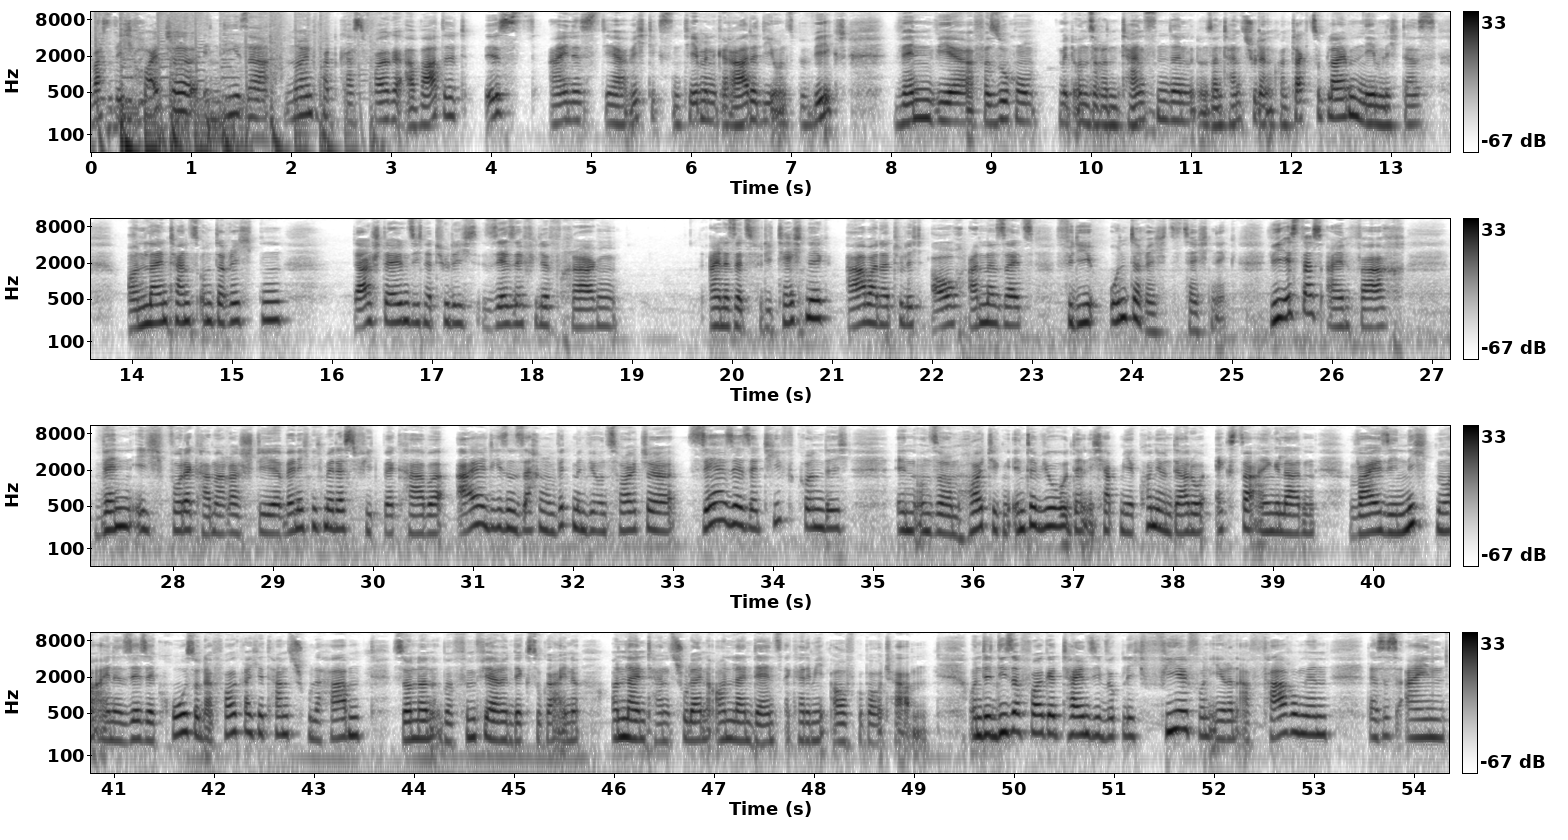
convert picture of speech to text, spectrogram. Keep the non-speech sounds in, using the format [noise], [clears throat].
Was dich heute in dieser neuen Podcast-Folge erwartet, ist eines der wichtigsten Themen, gerade die uns bewegt, wenn wir versuchen, mit unseren Tanzenden, mit unseren Tanzschülern in Kontakt zu bleiben, nämlich das Online-Tanzunterrichten. Da stellen sich natürlich sehr, sehr viele Fragen, einerseits für die Technik, aber natürlich auch andererseits für die Unterrichtstechnik. Wie ist das einfach? Wenn ich vor der Kamera stehe, wenn ich nicht mehr das Feedback habe. All diesen Sachen widmen wir uns heute sehr, sehr, sehr tiefgründig in unserem heutigen Interview, denn ich habe mir Conny und Dado extra eingeladen, weil sie nicht nur eine sehr, sehr große und erfolgreiche Tanzschule haben, sondern über fünf Jahre hinweg sogar eine Online-Tanzschule, eine Online-Dance Academy aufgebaut haben. Und in dieser Folge teilen sie wirklich viel von ihren Erfahrungen. Das ist ein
